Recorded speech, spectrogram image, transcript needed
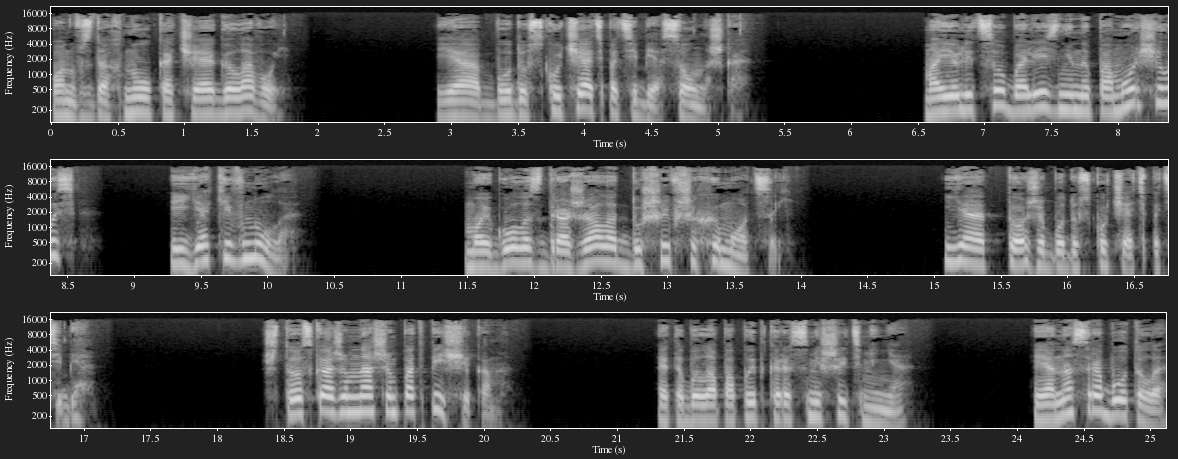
Он вздохнул, качая головой. «Я буду скучать по тебе, солнышко». Мое лицо болезненно поморщилось, и я кивнула. Мой голос дрожал от душивших эмоций. «Я тоже буду скучать по тебе». «Что скажем нашим подписчикам?» Это была попытка рассмешить меня. И она сработала,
